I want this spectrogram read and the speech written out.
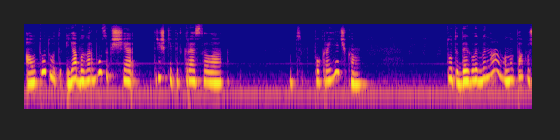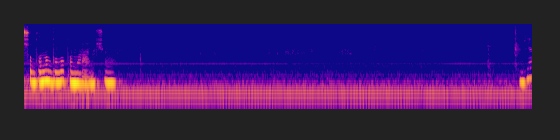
А отут от я би гарбузик ще трішки підкреслила от по краєчкам. Тут, де глибина, воно також, щоб воно було помаранчеве. Є.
